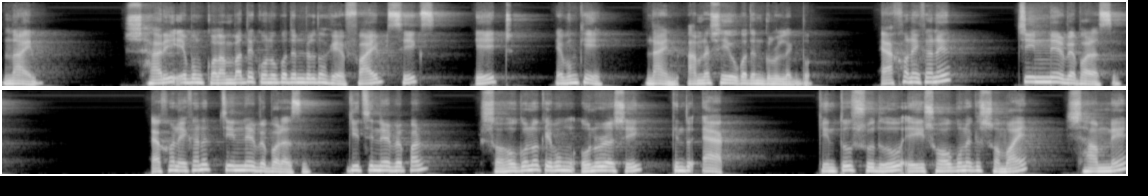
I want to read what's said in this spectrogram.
নাইন সারি এবং কলাম বাদে কোন উপাদানগুলো থাকে? ফাইভ সিক্স এইট এবং কি? নাইন আমরা সেই উপাদানগুলো লিখব। এখন এখানে চিহ্নের ব্যাপার আছে। এখন এখানে চিহ্নের ব্যাপার আছে। কি চিহ্নের ব্যাপার? সহগুণক এবং অনুরাশি কিন্তু এক। কিন্তু শুধু এই সহগুণকের সময় সামনে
